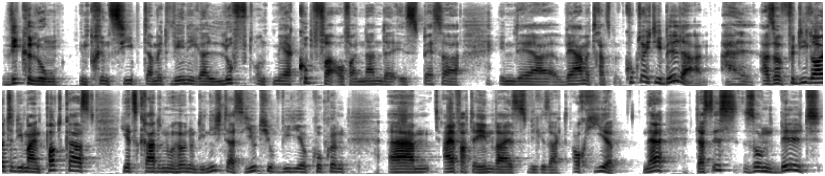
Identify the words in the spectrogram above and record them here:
Wickelung im Prinzip, damit weniger Luft und mehr Kupfer aufeinander ist, besser in der Wärmetransport. Guckt euch die Bilder an. Also für die Leute, die meinen Podcast jetzt gerade nur hören und die nicht das YouTube-Video gucken, ähm, einfach der Hinweis, wie gesagt, auch hier. Ne, das ist so ein Bild,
